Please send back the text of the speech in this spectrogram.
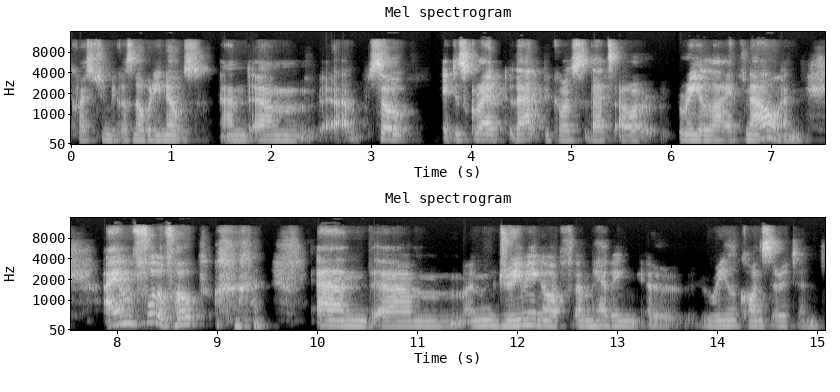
question because nobody knows. And uh, so I described that because that's our real life now. And I am full of hope. and um, I'm dreaming of um, having a real concert and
